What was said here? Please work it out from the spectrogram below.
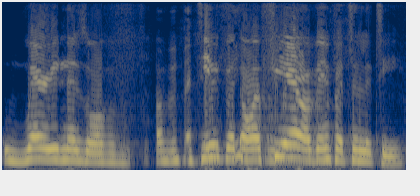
wariness of Of infertility. infant or a fear of infertility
